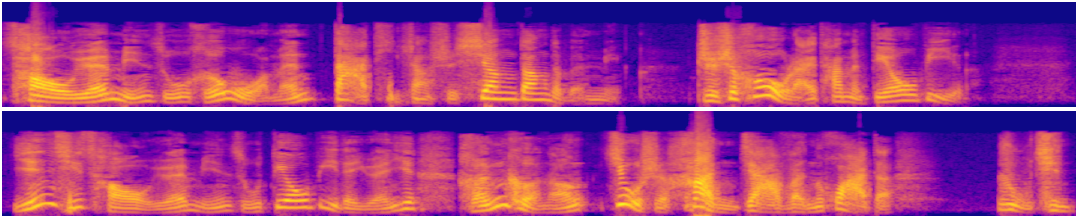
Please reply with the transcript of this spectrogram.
草原民族和我们大体上是相当的文明，只是后来他们凋敝了。引起草原民族凋敝的原因，很可能就是汉家文化的入侵。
